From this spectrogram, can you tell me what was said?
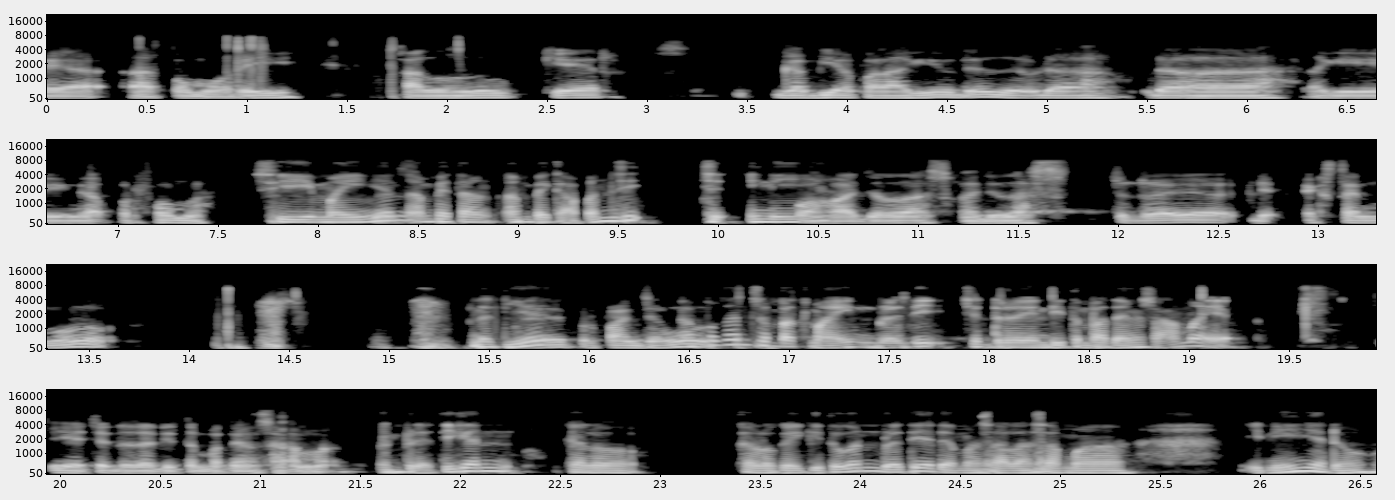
kayak uh, Tomori kalau Kier Gabi apalagi udah udah udah, udah lagi nggak perform lah Si mainnya sampai tang sampai kapan sih? Ini Wah nggak jelas, nggak jelas. Cederanya di extend mulu. Nah dia perpanjang. Apa kan sempat main berarti cedera yang di tempat yang sama ya? Iya cedera di tempat yang sama. Berarti kan kalau kalau kayak gitu kan berarti ada masalah sama ininya dong,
